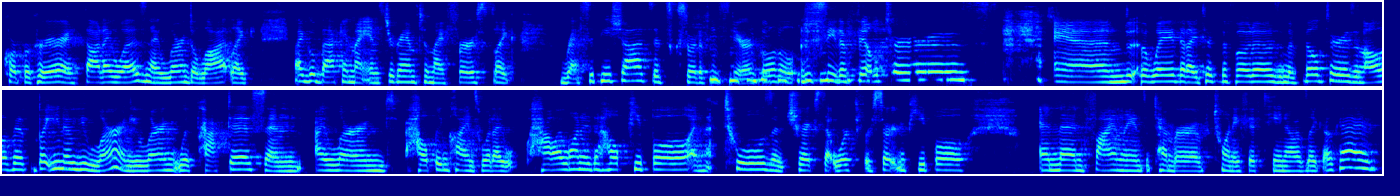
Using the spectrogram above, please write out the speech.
corporate career I thought I was and I learned a lot. Like if I go back in my Instagram to my first like recipe shots. It's sort of hysterical to see the filters and the way that I took the photos and the filters and all of it. But you know, you learn, you learn with practice and I learned helping clients what I how I wanted to help people and tools and tricks that worked for certain people. And then finally in September of 2015, I was like, okay,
